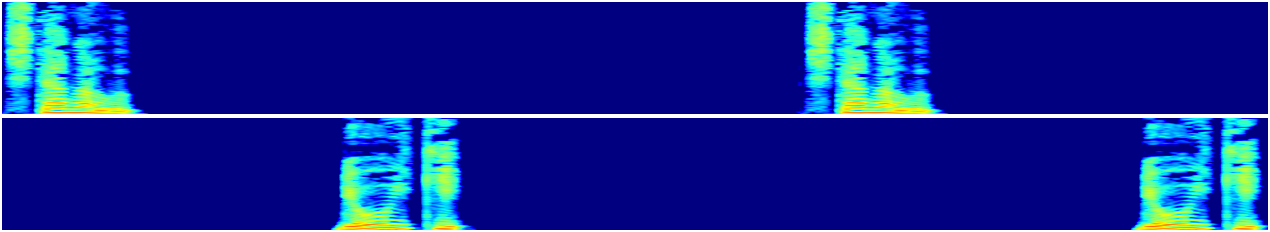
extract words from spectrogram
従う。従う。領域。領域。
